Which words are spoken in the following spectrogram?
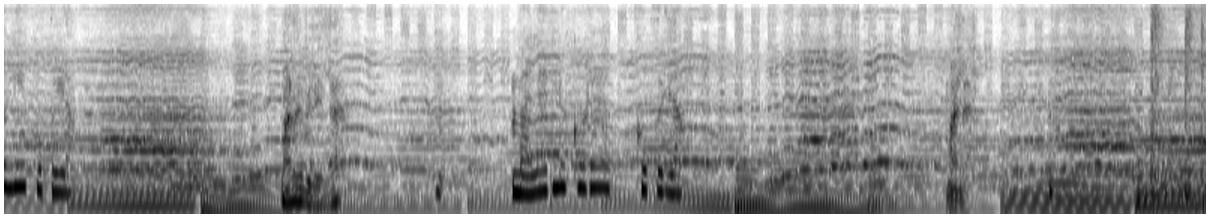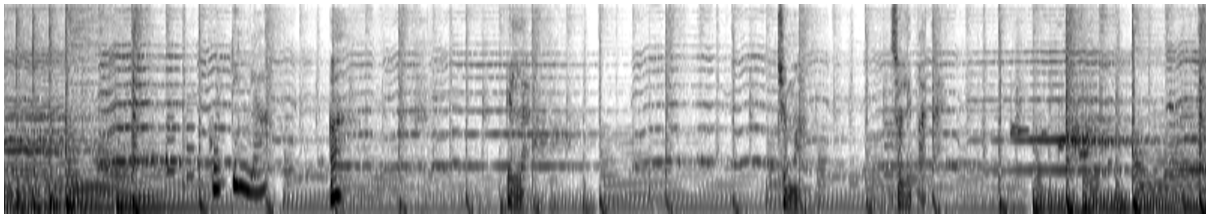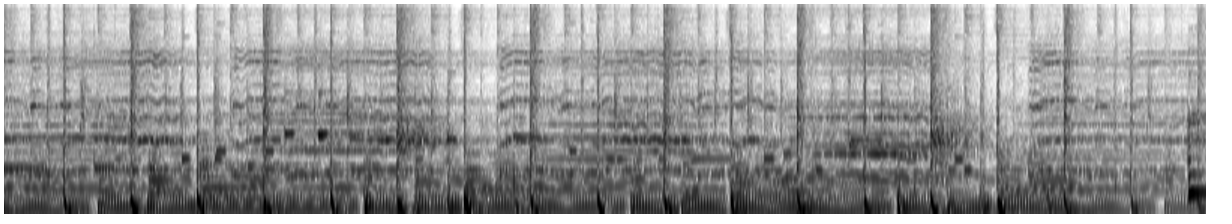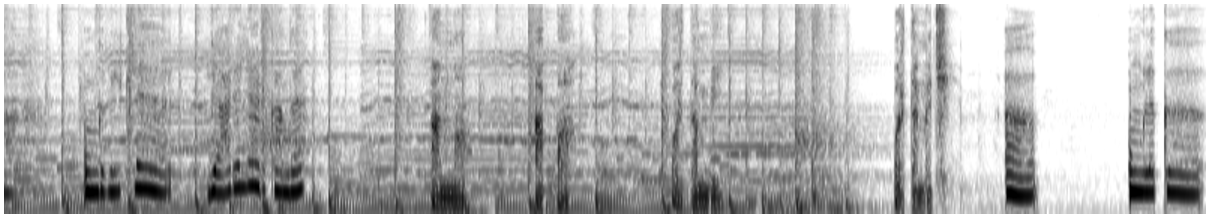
சொல்லியே கூப்பிடலாம். மலர் வெளியில மலர்னு கூட கூப்பிடலாம். மலர். கூப்பிட்டீங்களா? இல்ல. சும்மா. சொல்லி பார்த்தேன் யாரெல்லாம் இருக்காங்க? அம்மா அப்பா ஒரு தம்பி ஒரு தங்கச்சி. ஆ, உங்களுக்கு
